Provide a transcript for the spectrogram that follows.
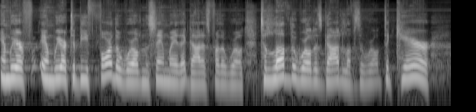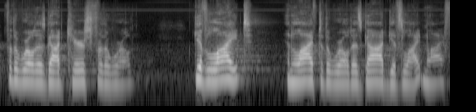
And we, are, and we are to be for the world in the same way that God is for the world. To love the world as God loves the world. To care for the world as God cares for the world. Give light and life to the world as God gives light and life.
